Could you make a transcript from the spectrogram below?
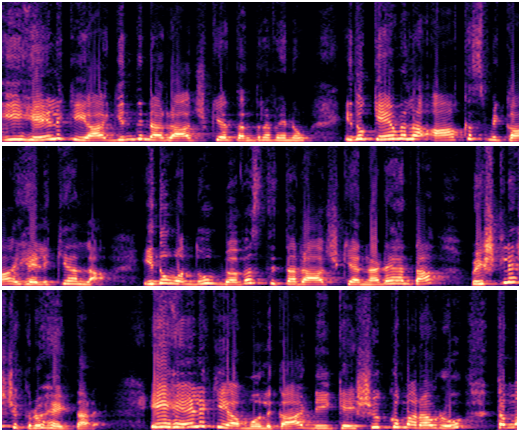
ಈ ಹೇಳಿಕೆಯ ಇಂದಿನ ರಾಜಕೀಯ ತಂತ್ರವೇನು? ಇದು ಕೇವಲ ಆಕಸ್ಮಿಕ ಹೇಳಿಕೆ ಅಲ್ಲ. ಇದು ಒಂದು ವ್ಯವಸ್ಥಿತ ರಾಜಕೀಯ ನಡೆ ಅಂತ ವಿಶ್ಲೇಷಕರು ಹೇಳ್ತಾರೆ. ಈ ಹೇಳಿಕೆಯ ಮೂಲಕ ಡಿಕೆ ಶಿವಕುಮಾರ್ ಅವರು ತಮ್ಮ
